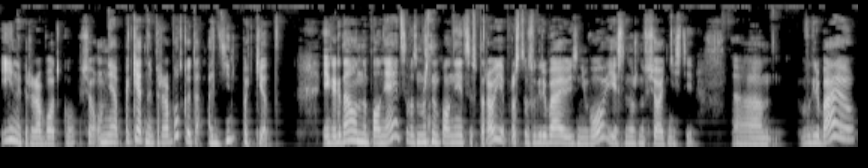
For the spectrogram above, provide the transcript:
и на переработку. Все, у меня пакет на переработку — это один пакет. И когда он наполняется, возможно, наполняется второй, я просто выгребаю из него, если нужно все отнести. э, Выгребаю,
